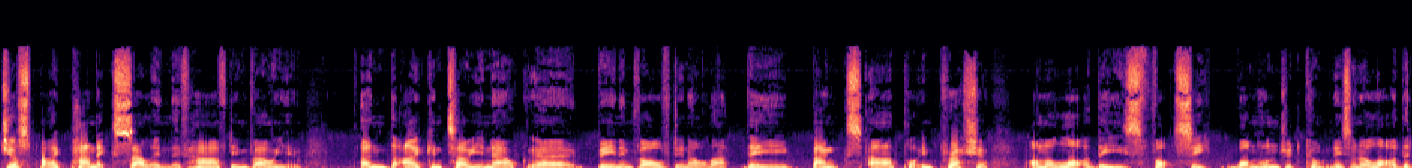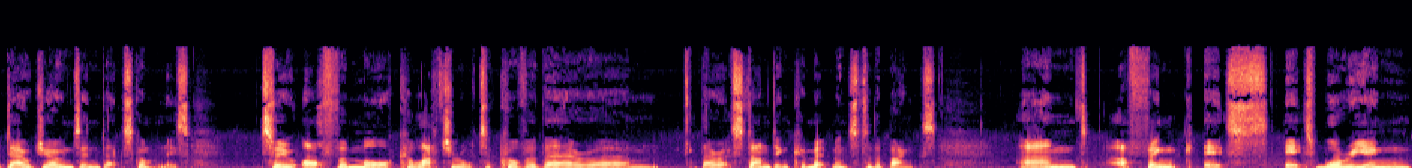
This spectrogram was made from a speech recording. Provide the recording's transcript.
Just by panic selling, they've halved in value. And I can tell you now, uh, being involved in all that, the banks are putting pressure on a lot of these FTSE 100 companies and a lot of the Dow Jones index companies to offer more collateral to cover their um, their outstanding commitments to the banks. And I think it's it's worrying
